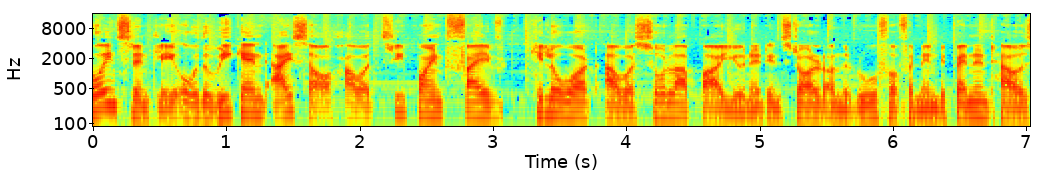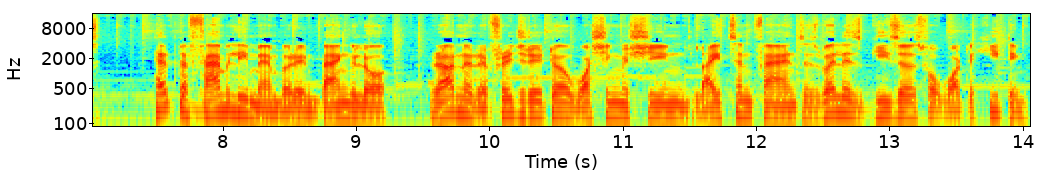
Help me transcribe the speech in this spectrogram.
Coincidentally, over the weekend, I saw how a 3.5 kilowatt hour solar power unit installed on the roof of an independent house helped a family member in Bangalore run a refrigerator, washing machine, lights and fans, as well as geysers for water heating.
